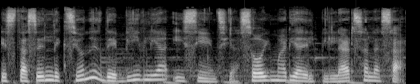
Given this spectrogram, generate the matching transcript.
estás en Lecciones de Biblia y Ciencia. Soy María del Pilar Salazar.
